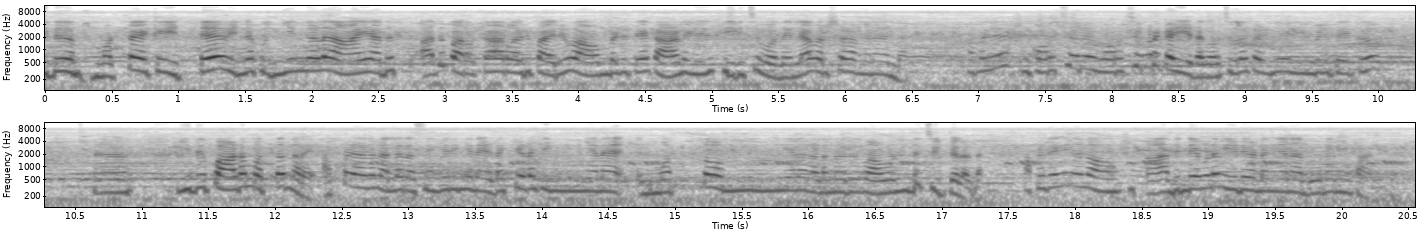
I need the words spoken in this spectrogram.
ഇത് മുട്ടയൊക്കെ ഇട്ട് പിന്നെ കുഞ്ഞുങ്ങൾ ആയി അത് അത് പറക്കാറുള്ള ഒരു പരുവാകുമ്പോഴത്തേക്കാണ് ഇത് തിരിച്ചു പോകുന്നത്. എല്ലാ വർഷവും അങ്ങനെ തന്നെ. അപ്പോൾ കുറച്ചൊരു കുറച്ചും കൂടെ കഴിയട്ടെ കുറച്ചും കൂടെ കഴിഞ്ഞ് കഴിയുമ്പോഴത്തേക്ക് ഇത് പാടം മൊത്തം നിറയും. അപ്പോഴാണ് നല്ല റെസീവർ ഇങ്ങനെ ഇടയ്ക്കിടയ്ക്ക് ഇങ്ങനെ മൊത്തം ഒന്നിങ്ങനെ കടന്നൊരു റൗണ്ട് ചുറ്റലുണ്ട്. അപ്പോഴത്തേക്ക് ഞാൻ അതിന്റെ കൂടെ വീഡിയോ ഉണ്ടെങ്കിൽ ഞാൻ അതുകൂടെ ഒന്ന് കാണിക്കാം.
